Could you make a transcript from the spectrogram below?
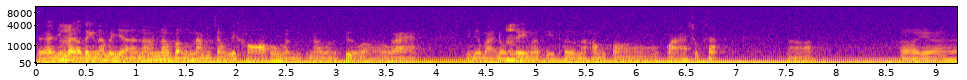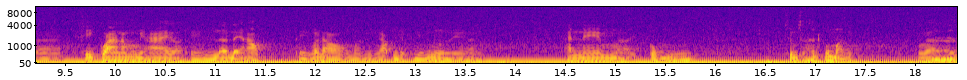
ra những ừ. bài đầu tiên đó bây giờ nó nó vẫn nằm trong cái kho của mình nó vẫn chưa có ra những cái bài đầu ừ. tiên đó thì thường nó không có quá xuất sắc đó rồi uh, khi qua năm 12 rồi thì lên đại học thì bắt đầu mình gặp được những người uh, anh em mà cũng chung sở thích của mình và ừ.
